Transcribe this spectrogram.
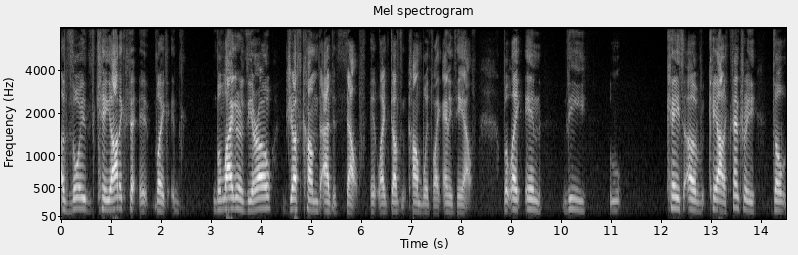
a Zoid's chaotic like the Liger Zero just comes as itself. It like doesn't come with like anything else. But like in the case of Chaotic Century, the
